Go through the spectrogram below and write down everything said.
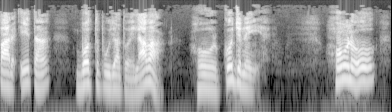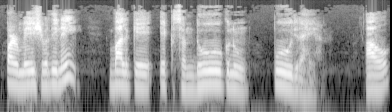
ਪਰ ਇਹ ਤਾਂ ਬੁੱਤ ਪੂਜਾ ਤੋਂ ਇਲਾਵਾ ਹੋਰ ਕੁਝ ਨਹੀਂ ਹੈ। ਹੁਣ ਉਹ ਪਰਮੇਸ਼ਵਰ ਦੀ ਨਹੀਂ, ਬਲਕਿ ਇੱਕ ਸੰਦੂਕ ਨੂੰ ਪੂਜ ਰਹੇ ਹਨ। ਆਓ,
